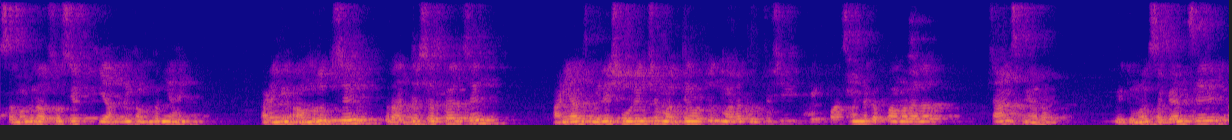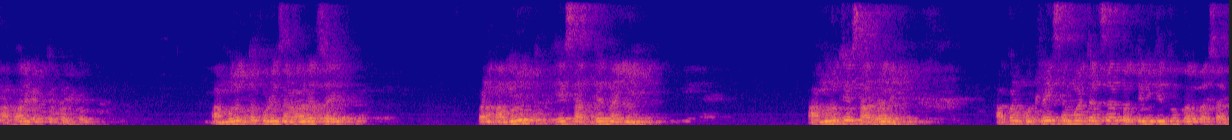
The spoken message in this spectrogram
समग्र असोसिएट ही आपली कंपनी आहे. आणि मी अमृतचे राज्य सरकारचे आणि आज निलेश मोरेंच्या माध्यमातून मला तुमच्याशी एक पाच मिनिटं गप्पा मारायला चान्स मिळाला. मी तुम्हाला सगळ्यांचे आभार व्यक्त करतो. अमृत तर पुढे जाणारच आहे पण अमृत हे साध्य नाही आहे अमृत हे साधन आहे. आपण कुठल्याही समाजाचं प्रतिनिधित्व करत असाल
